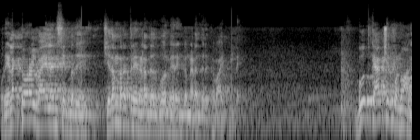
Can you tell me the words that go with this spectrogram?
ஒரு எலக்டோரல் வயலன்ஸ் என்பது சிதம்பரத்திலே நடந்தது போல் வேறு எங்கும் நடந்திருக்க வாய்ப்பில்லை. பூத் கேப்சர் பண்ணுவாங்க.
